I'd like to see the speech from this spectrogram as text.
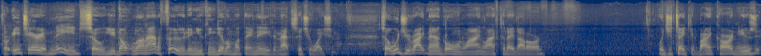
for each area of need so you don't run out of food and you can give them what they need in that situation. So, would you right now go online, lifetoday.org? Would you take your bank card and use it?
